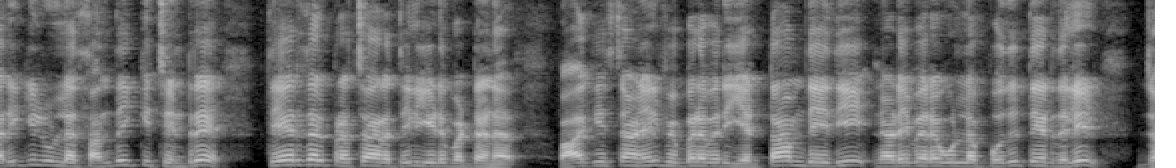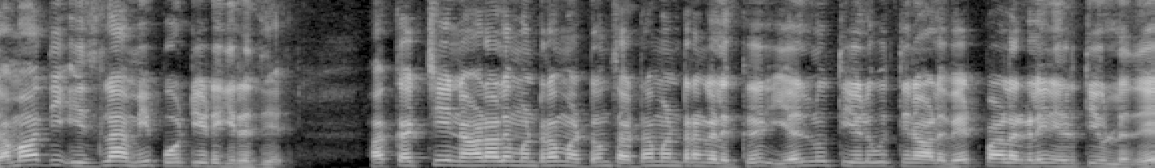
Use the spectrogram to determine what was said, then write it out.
அருகில் உள்ள சந்தைக்கு சென்று தேர்தல் பிரச்சாரத்தில் ஈடுபட்டனர். பாகிஸ்தானில் பிப்ரவரி எட்டாம் தேதி நடைபெறவுள்ள பொது தேர்தலில் ஜமாத் இ இஸ்லாமி போட்டியிடுகிறது. அக்கட்சி நாடாளுமன்றம் மற்றும் சட்டமன்றங்களுக்கு எழுநூற்றி எழுபத்தி நாலு வேட்பாளர்களை நிறுத்தியுள்ளது.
